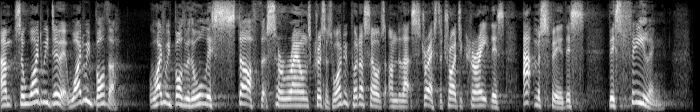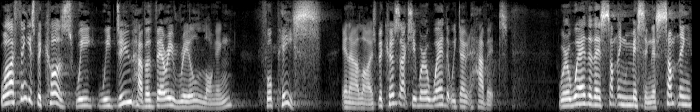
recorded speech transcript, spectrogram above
Um, so, why do we do it? Why do we bother? Why do we bother with all this stuff that surrounds Christmas? Why do we put ourselves under that stress to try to create this atmosphere, this, this feeling? Well, I think it's because we, we do have a very real longing for peace in our lives, because actually we're aware that we don't have it. We're aware that there's something missing, there's something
